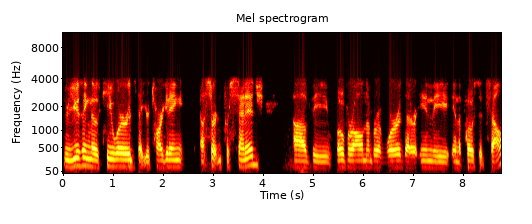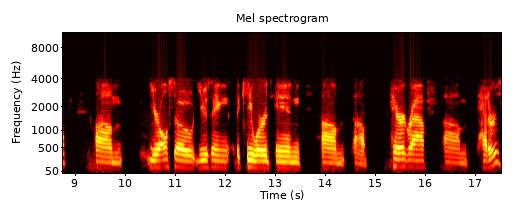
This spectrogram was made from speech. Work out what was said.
you're using those keywords that you're targeting a certain percentage of the overall number of words that are in the in the post itself. Um, you're also using the keywords in um, uh, paragraph um, headers,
